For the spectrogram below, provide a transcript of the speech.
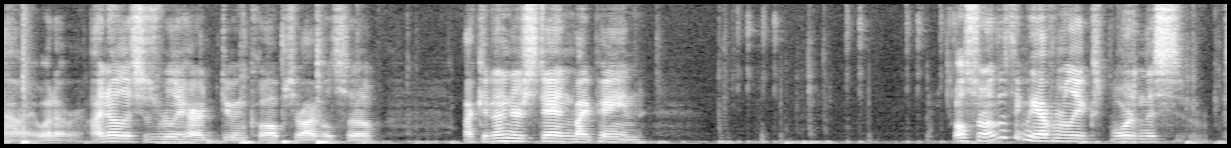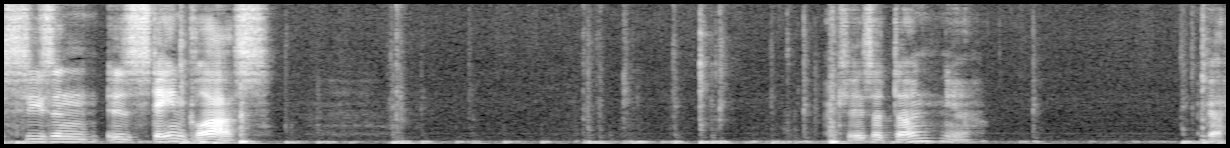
Alright, whatever. I know this is really hard doing co-op survival, so I can understand my pain. Also, another thing we haven't really explored in this season is stained glass. Okay, is that done? Yeah. Okay.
